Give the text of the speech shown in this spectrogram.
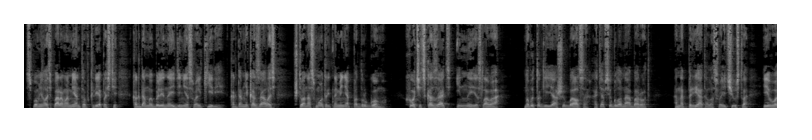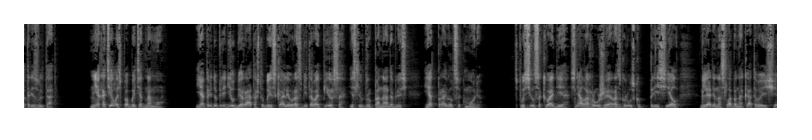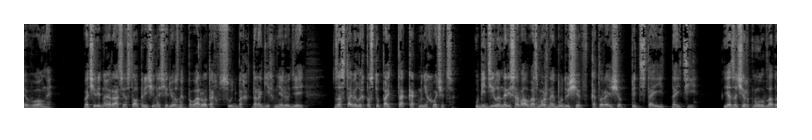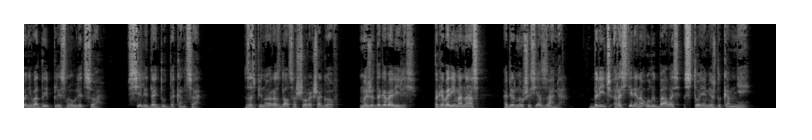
Вспомнилась пара моментов в крепости, когда мы были наедине с Валькирией, когда мне казалось, что она смотрит на меня по-другому. Хочет сказать иные слова. Но в итоге я ошибался, хотя все было наоборот. Она прятала свои чувства, и вот результат. Мне хотелось побыть одному. Я предупредил Берата, чтобы искали у разбитого пирса, если вдруг понадоблюсь, и отправился к морю. Спустился к воде, снял оружие, разгрузку, присел, глядя на слабо накатывающие волны. В очередной раз я стал причиной серьезных поворотов в судьбах дорогих мне людей – Заставил их поступать так, как мне хочется. Убедил и нарисовал возможное будущее, в которое еще предстоит дойти. Я зачерпнул в ладони воды, плеснул в лицо. Все ли дойдут до конца? За спиной раздался шорох шагов. Мы же договорились. Поговорим о нас. Обернувшись, я замер. Бридж растерянно улыбалась, стоя между камней.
